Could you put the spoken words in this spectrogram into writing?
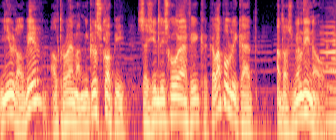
Lliure al Vir, el trobem a Microscopi, segit discogràfic que l'ha publicat a 2019.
